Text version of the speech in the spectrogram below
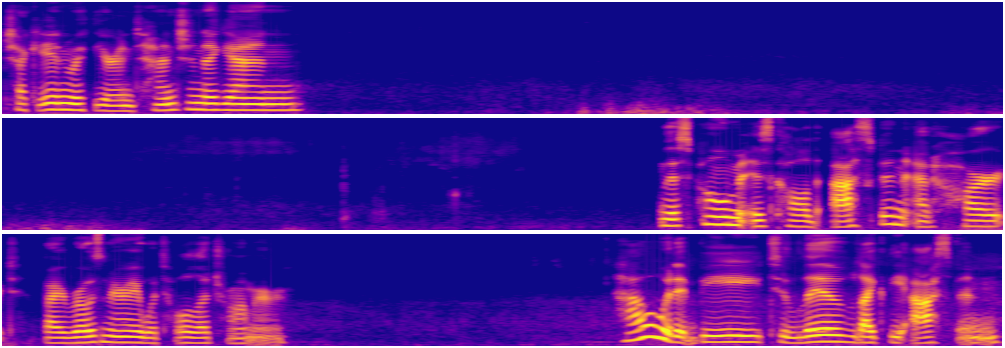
Check in with your intention again. This poem is called Aspen at Heart by Rosemerry Wahtola Trommer. How would it be to live like the aspen?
